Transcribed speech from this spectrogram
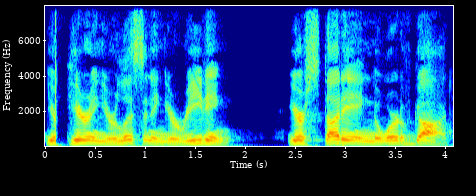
You're hearing, you're listening, you're reading, you're studying the Word of God.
